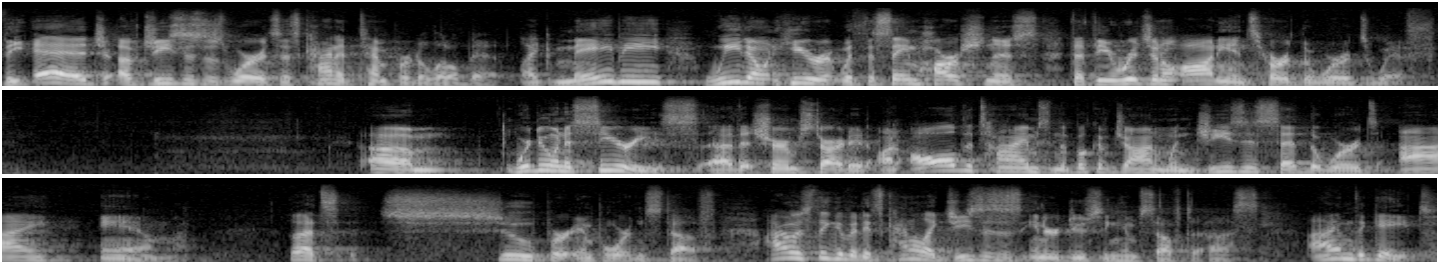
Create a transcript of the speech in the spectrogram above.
the edge of Jesus' words has kind of tempered a little bit. Like maybe we don't hear it with the same harshness that the original audience heard the words with. Um, we're doing a series uh, that Sherm started on all the times in the book of John when Jesus said the words, I am. That's super important stuff. I always think of it as kind of like Jesus is introducing himself to us. I'm the gate.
